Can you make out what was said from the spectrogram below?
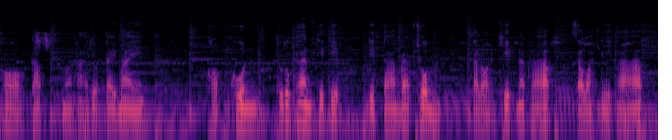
พ่อกับมหายศใดไหมขอบคุณทุกๆท่านที่ติดติดตามรับชมตลอดคลิปนะครับ สวัสดีครับ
